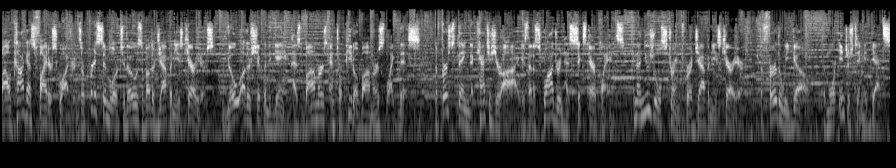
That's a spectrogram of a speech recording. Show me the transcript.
While Kaga's fighter squadrons are pretty similar to those of other Japanese carriers, no other ship in the game has bombers and torpedo bombers like this. The first thing that catches your eye is that a squadron has six airplanes, an unusual strength for a Japanese carrier. The further we go, the more interesting it gets.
